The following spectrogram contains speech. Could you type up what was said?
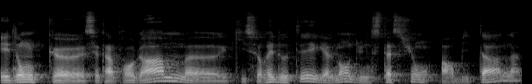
Et donc, euh, c'est un programme euh, qui serait doté également d'une station orbitale.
